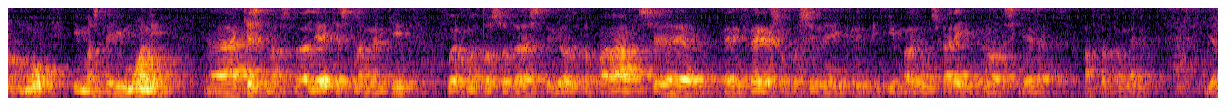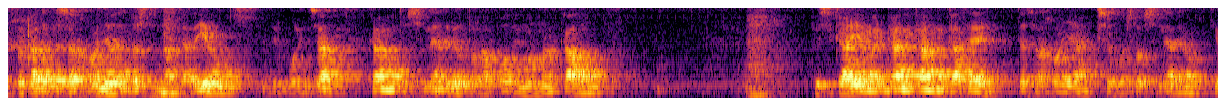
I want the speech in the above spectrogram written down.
νομού είμαστε οι μόνοι και στην Αυστραλία και στην Αμερική που έχουμε τόσο δραστηριότητα παρά σε περιφέρειες όπως είναι η Κρητική, παραδείγματος χάρη η Πυρώτης και αυτά τα μέρη. Γι' αυτό κάθε τέσσερα χρόνια εδώ στην Αρκαδία μας, στην Τριπολιτσιά, κάνουμε το συνέδριο των απόδημων αρκάδων. Φυσικά οι Αμερικάνοι κάνουν κάθε τέσσερα χρόνια ξεχωριστό συνέδριο και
